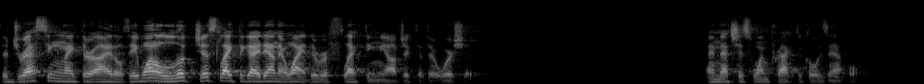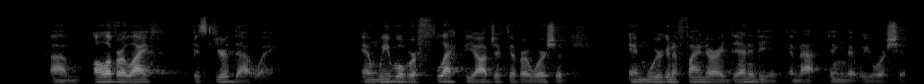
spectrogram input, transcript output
They're dressing like their idols. They want to look just like the guy down there. Why? They're reflecting the object of their worship. And that's just one practical example. Um, all of our life is geared that way. And we will reflect the object of our worship and we're going to find our identity in that thing that we worship.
